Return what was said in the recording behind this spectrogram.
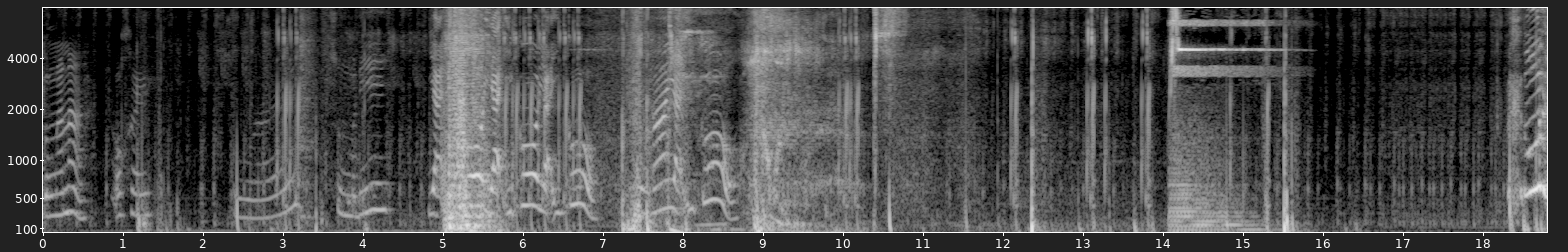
ตรงนั้นน่ะ โอเค สวยสุ่มมาดิ อย่าอีโก้ อย่าอีโก้ อย่าอีโก้ส่งมาอย่าอีโก้ อุ้ย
